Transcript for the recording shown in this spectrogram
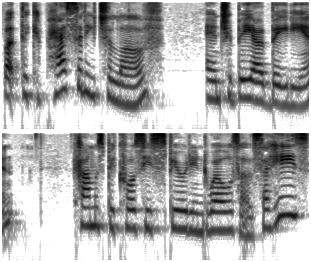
but the capacity to love and to be obedient comes because his spirit indwells us. So he's,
